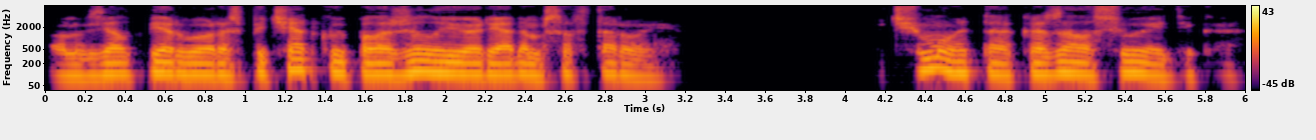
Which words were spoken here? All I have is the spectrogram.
Он взял первую распечатку и положил ее рядом со второй. Почему это оказалось у Эдика?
